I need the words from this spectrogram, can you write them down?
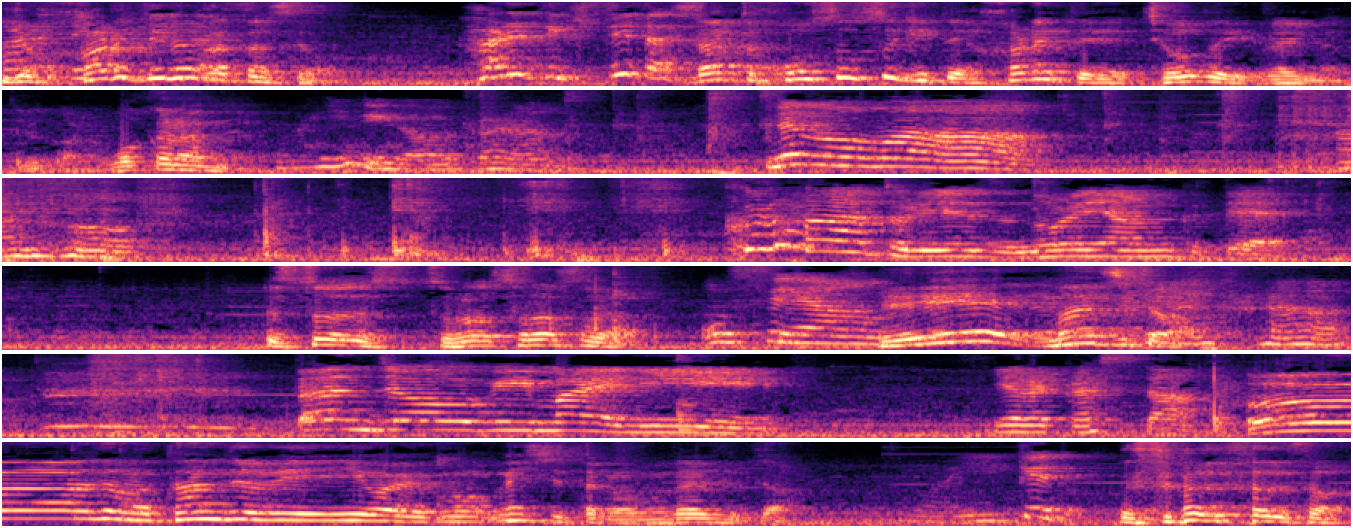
いや腫れてなかったんですよ。腫れてきてたし。だって細すぎて腫れてちょうどいいぐらいになってるから分からんのよ。意味がわからん。でもまああの車はとりあえず乗れやんくて。そそらそらそうやオセアンええマジか。誕生日前にやらかした。あーでも誕生日祝いもう飯行ったからもう大丈夫じゃん。まあいいけ そうそうそう。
